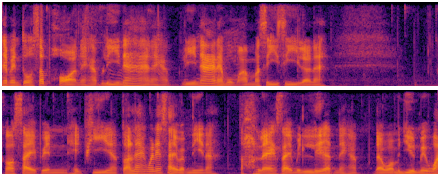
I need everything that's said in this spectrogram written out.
จะเป็นตัวซัพพอร์ตนะครับลีน่านะครับลีน่าเนี่ยผมอัพมา C4 แล้วนะก็ใส่เป็น HP นะตอนแรกไม่ได้ใส่แบบนี้นะ ตอนแรกใส่เป็นเลือดนะครับ แต่ว่ามันยืนไม่ไหว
